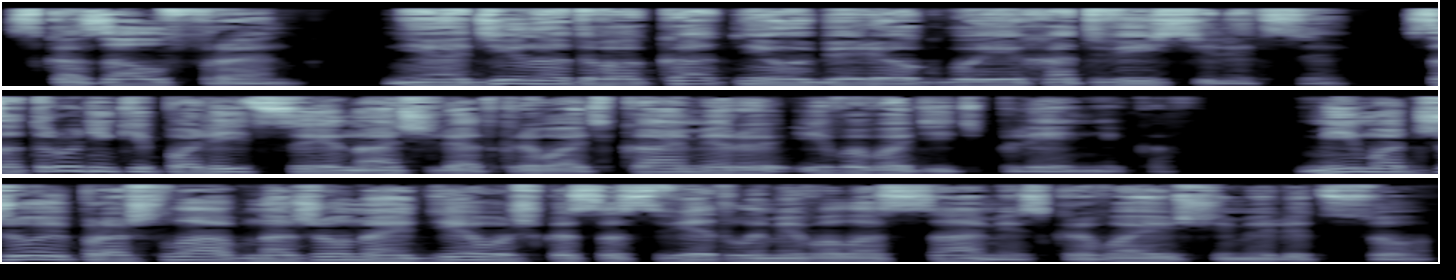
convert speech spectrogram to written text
сказал Фрэнк. Ни один адвокат не уберег бы их от виселицы. Сотрудники полиции начали открывать камеры и выводить пленников. Мимо Джой прошла обнаженная девушка со светлыми волосами, скрывающими лицо,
